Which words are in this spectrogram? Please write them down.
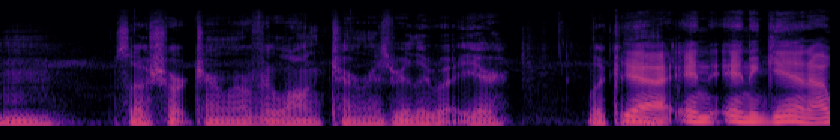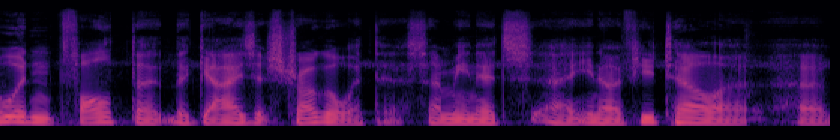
Mm. So short term over long term is really what you're looking yeah, at. and and again, I wouldn't fault the the guys that struggle with this. I mean, it's uh, you know if you tell a, a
